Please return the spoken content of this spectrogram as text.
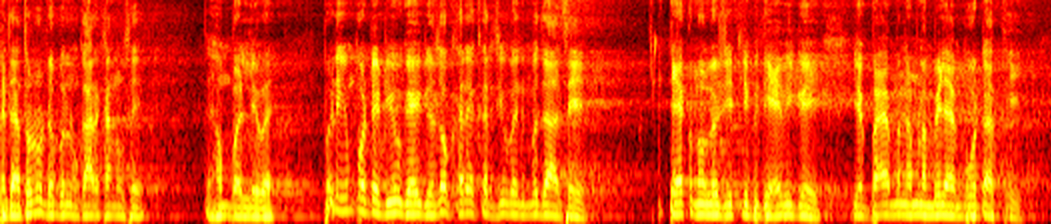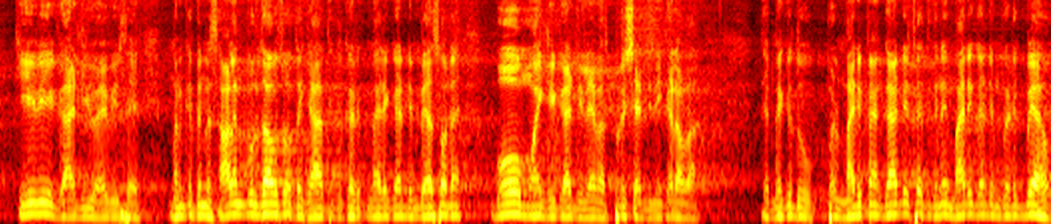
મેં ત્યાં થોડું ડબલનું કારખાનું છે. તે સંભાળી લેવાય. પણ ઇમ્પોર્ટેડ યુગ આવી ગયો તો ખરેખર જીવનની મજા છે. ટેકનોલોજી એટલી બધી આવી ગઈ. એક ભાઈ મને હમણાં મળ્યા બોટાદથી કેવી ગાડીઓ આવી છે. મને કે, તમે સાળંગપુર જાઓ છો? તો કે, હા. મારી ગાડીમાં બેસો ને. બહુ મોંઘી ગાડી લાવ્યા, પ્રસાદીની કરાવવા. તે મેં કીધું, પણ મારી પાસે ગાડી છે. કે, નહીં, મારી ગાડીમાં ઘડીક બેહો.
